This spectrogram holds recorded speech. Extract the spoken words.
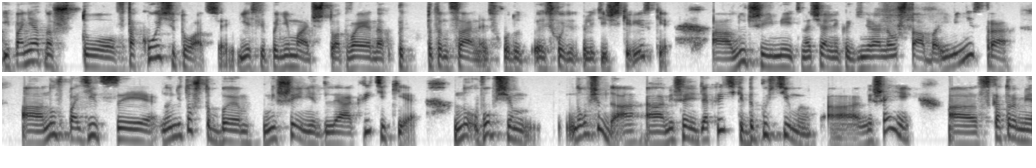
И понятно, что в такой ситуации, если понимать, что от военных потенциально исходят, исходят политические риски, лучше иметь начальника генерального штаба и министра, ну, в позиции, ну, не то чтобы мишени для критики, ну, в общем, ну, в общем, да, а, мишени для критики допустимы а, мишеней, а, с которыми,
